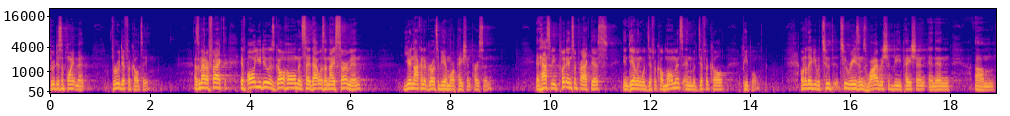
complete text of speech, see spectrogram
through disappointment, through difficulty. As a matter of fact, if all you do is go home and say, That was a nice sermon, you're not going to grow to be a more patient person. It has to be put into practice in dealing with difficult moments and with difficult people. I want to leave you with two, two reasons why we should be patient, and then um,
